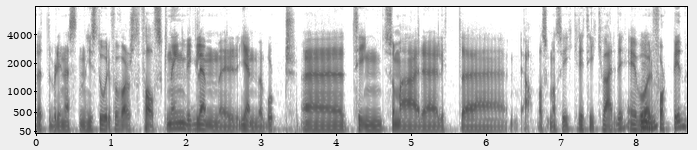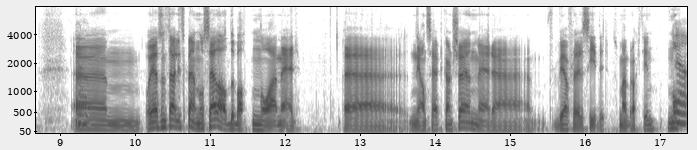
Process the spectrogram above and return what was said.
Dette blir nesten historieforfalskning. Vi glemmer gjemme bort eh, ting som er eh, litt eh, ja, hva skal man si, kritikkverdig i vår mm. fortid. Um, og jeg syns det er litt spennende å se da, at debatten nå er mer Uh, nyansert, kanskje. Mer, uh, vi har flere sider som er brakt inn nå. Ja,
